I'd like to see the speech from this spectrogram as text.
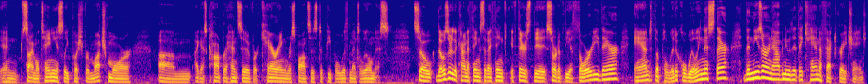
and simultaneously pushed for much more. Um, I guess comprehensive or caring responses to people with mental illness. So those are the kind of things that I think if there's the sort of the authority there and the political willingness there, then these are an avenue that they can affect great change.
